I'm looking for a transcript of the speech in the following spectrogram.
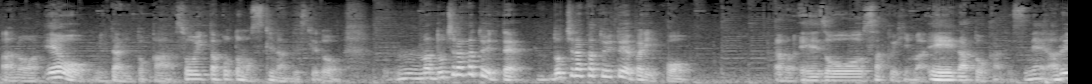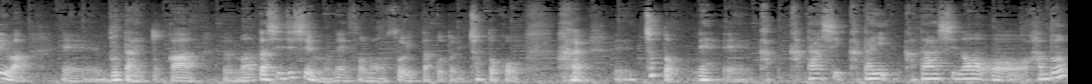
あ、あの絵を見たりとかそういったことも好きなんですけど、うんまあ、どちらかといってどちらかというとやっぱりこうあの映像作品、まあ、映画とかですねあるいは、えー、舞台とかまあ、私自身もねそのそういったことにちょっとこう、はい、ちょっとね、えー、片足片い片足の半分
